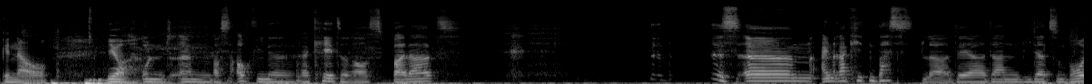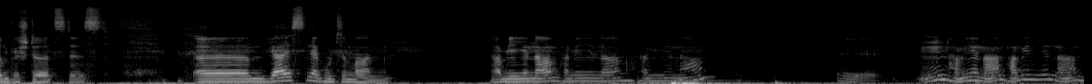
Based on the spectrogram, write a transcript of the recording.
Genau. Ja. Und ähm, was auch wie eine Rakete rausballert, ist ähm, ein Raketenbastler, der dann wieder zum Boden gestürzt ist. Ähm, wie heißt denn der gute Mann? Haben wir ihren Namen? Haben wir ihren Namen? Haben wir ihren Namen? Hm, haben wir ihren Namen? Haben wir ihren Namen?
